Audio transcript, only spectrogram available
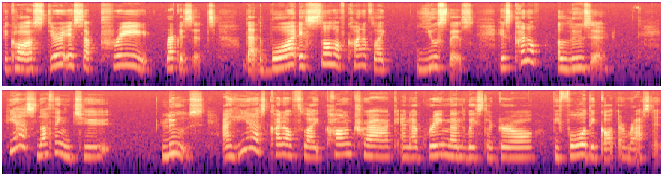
because there is a prerequisite that the boy is sort of kind of like useless. He's kind of a loser. He has nothing to lose and he has kind of like contract and agreement with the girl before they got arrested.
